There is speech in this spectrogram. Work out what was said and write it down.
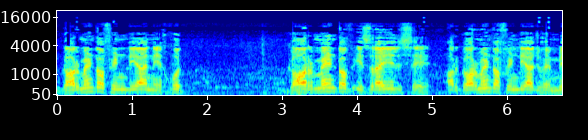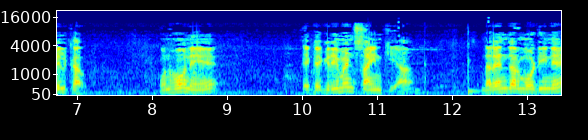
गवर्नमेंट ऑफ़ इंडिया ने खुद गवर्नमेंट ऑफ़ इसराइल से और गवर्नमेंट ऑफ़ इंडिया जो है मिलकर उन्होंने एक एग्रीमेंट साइन किया, नरेंद्र मोदी ने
